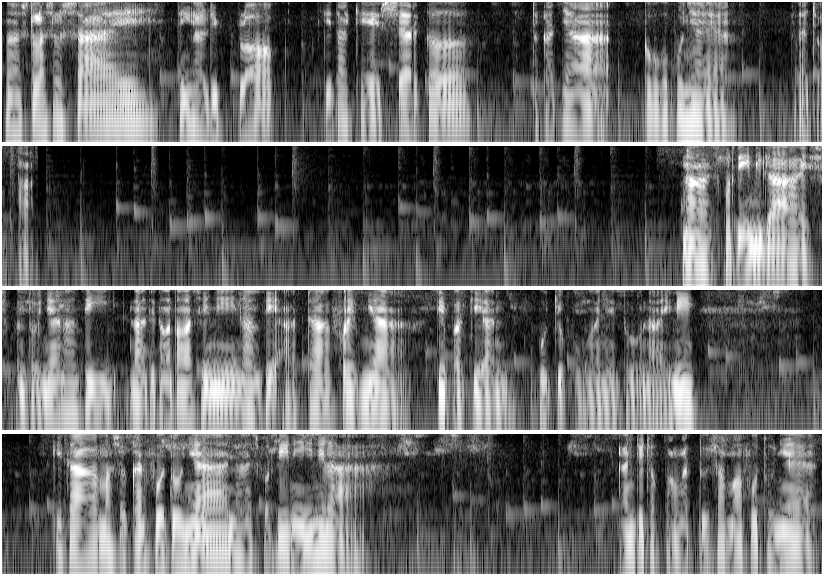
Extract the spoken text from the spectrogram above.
nah setelah selesai tinggal di blok kita geser ke dekatnya kupu-kupunya ya. Kita coba. Nah seperti ini guys. Bentuknya nanti nah di tengah-tengah sini nanti ada framenya di bagian pucuk bunganya itu. Nah ini kita masukkan fotonya. Nah seperti ini inilah kan cocok banget tuh sama fotonya.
